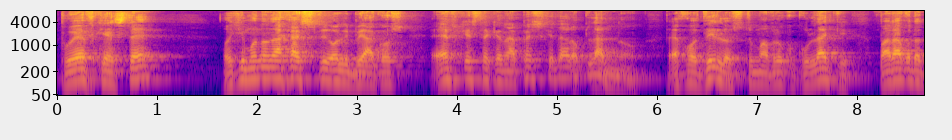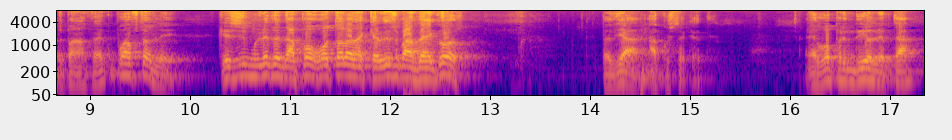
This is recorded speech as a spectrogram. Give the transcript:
Που εύχεστε, όχι μόνο να χάσει ο Ολυμπιακός, εύχεστε και να πέσει και το αεροπλάνο. Έχω δήλωση του Μαυροκουκουλάκη, παράγοντα του Παναθηναϊκού, που αυτό λέει. Και εσείς μου λέτε να πω εγώ τώρα να κερδίσω ο Παναθηναϊκός. Παιδιά, άκουστε κάτι. Εγώ πριν δύο λεπτά,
